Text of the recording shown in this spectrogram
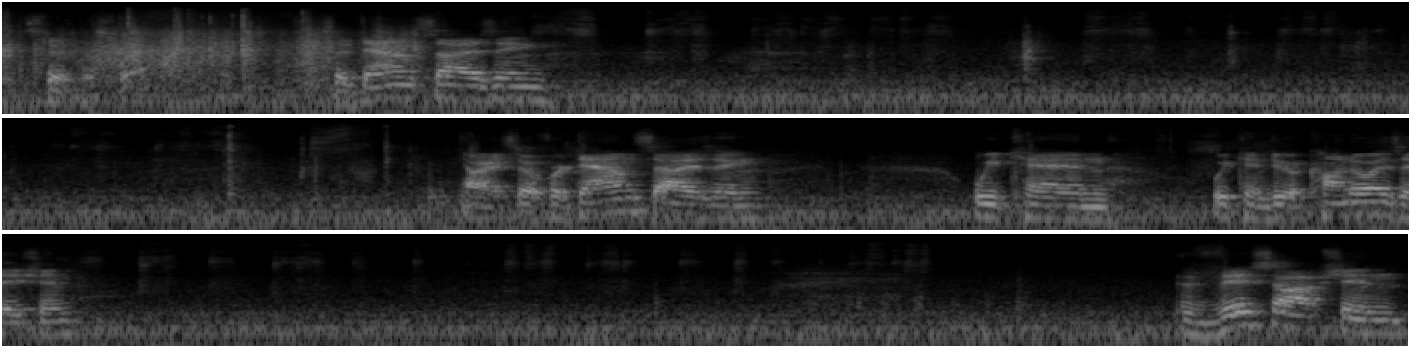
let's do it this way. So downsizing All right, so if we're downsizing, we can we can do a condoization. This option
